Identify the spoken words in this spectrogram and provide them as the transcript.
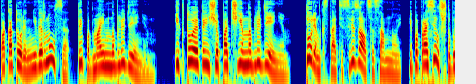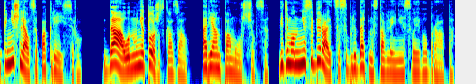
Пока Торин не вернулся, ты под моим наблюдением. И кто это еще под чьим наблюдением? Торин, кстати, связался со мной и попросил, чтобы ты не шлялся по крейсеру. Да, он мне тоже сказал. Ариан поморщился. Видимо, он не собирается соблюдать наставления своего брата.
